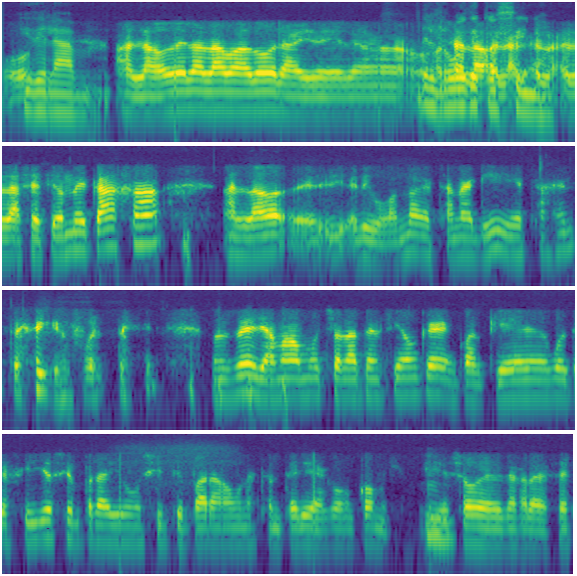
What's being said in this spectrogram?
oh, y de la... Al lado de la lavadora y de la... Del robot de cocina. la sección de caja al lado, eh, digo, anda, que están aquí esta gente, qué fuerte. No sé, llama mucho la atención que en cualquier huequecillo siempre hay un sitio para una estantería con cómics y mm. eso es de agradecer.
